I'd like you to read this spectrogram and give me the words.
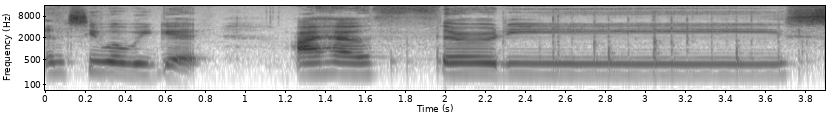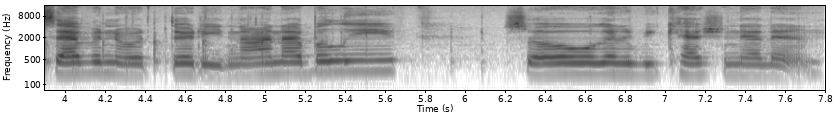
and see what we get. I have 37 or 39, I believe. So we're to be cashing that in.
